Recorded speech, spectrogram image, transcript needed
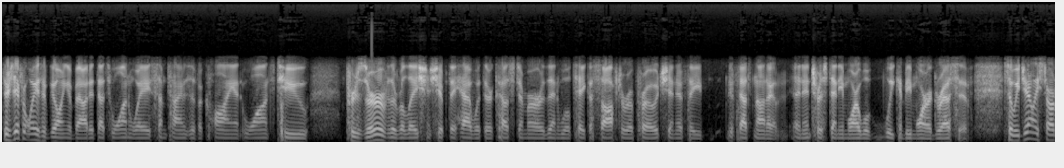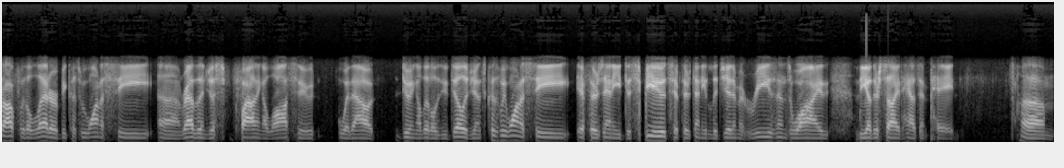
there's different ways of going about it. That's one way. Sometimes if a client wants to preserve the relationship they have with their customer, then we'll take a softer approach. And if they if that's not a, an interest anymore, we'll, we can be more aggressive. So we generally start off with a letter because we want to see, uh, rather than just filing a lawsuit without doing a little due diligence because we want to see if there's any disputes, if there's any legitimate reasons why the other side hasn't paid. Um,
